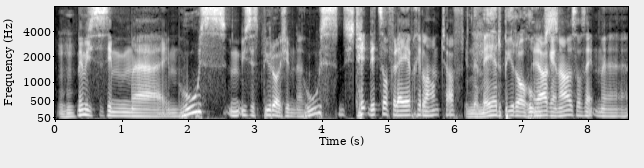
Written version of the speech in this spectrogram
Wir müssen es im, äh, im Haus, unser Büro ist in einem Haus, es steht nicht so frei einfach in der Landschaft. In einem Mehrbürohaus. Ja, genau, so sagt man.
